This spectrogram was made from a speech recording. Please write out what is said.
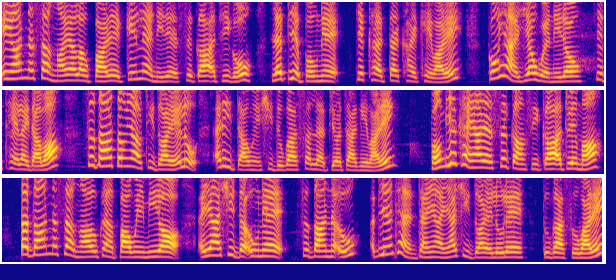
အင်အား25ရောက်လောက်ပါတဲ့ကင်းလှည့်နေတဲ့စစ်ကားအကြီးကိုလက်ပစ်ဘုံနဲ့ပြစ်ခတ်တိုက်ခိုက်ခဲ့ပါတယ်။ကုန်းရရက်ဝယ်နေတော့ပြစ်ထည့်လိုက်တာပါ။စစ်သား3ယောက်ထိသွားတယ်လို့အဲ့ဒီတာဝန်ရှိသူကဆက်လက်ပြောကြားခဲ့ပါတယ်။ဘုံပြစ်ခံရတဲ့စစ်ကောင်စီကားအတွင်းမှာ တပ်သား25ဦးခန့်ပါဝင်ပြီးတော့အရာရှိတအုပ်နဲ့စစ်သား2ဦးအပြင်းထန်ဒဏ်ရာရရှိသွားတယ်လို့လည်းသူကဆိုပါတယ်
